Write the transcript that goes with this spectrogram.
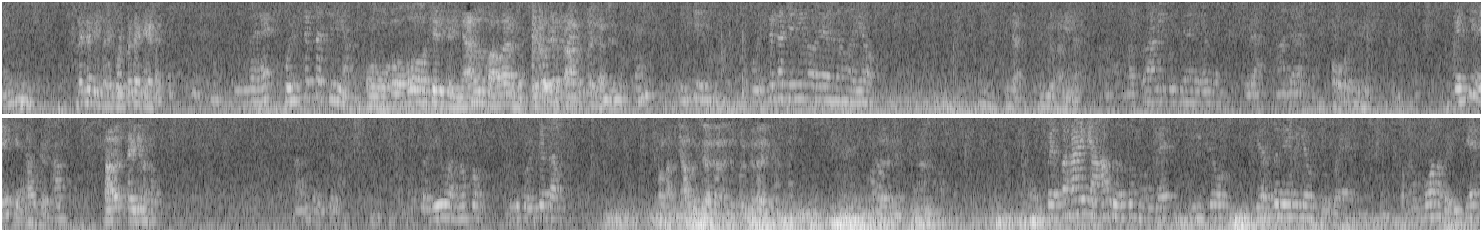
എന്തിനാ ടീച്ചറെ ആയിട്ട് പിന്നെ കൊഴുക്കട്ട ഓ ഓ ഓ ശരി ശരി. ഞാനത് മറന്നായിരുന്നു ഏതൊക്കെ സ്റ്റാറ്റസിലേക്ക് കണ്ടിരുന്നു. കൊഴുക്കട്ട ചിരി എന്ന് എന്താണെന്ന് അറിയാമോ ഇല്ല എനിക്ക് അറിയില്ല. നസ്രാണി ഒരു ആചാരം. ഓ ശരി. കഴിക്ക് കഴിക്ക്. ആ, ഓക്കേ. ആ, സാറ് കഴിക്കുന്നുണ്ടോ? അത് കഴിച്ചതാണ് പ്രദീപ് വന്നപ്പം പെസഹായിക്ക് ആറ് ദിവസം മുമ്പേ ഈശോ ജെറുസലേമിലേക്ക് പോയായിരുന്നു പോകുന്ന വഴിക്ക്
